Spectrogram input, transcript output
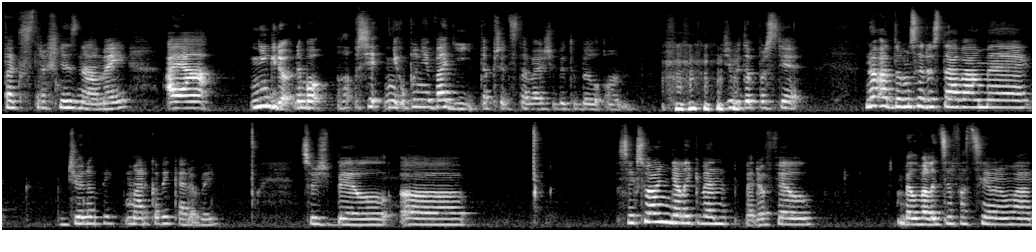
tak strašně známý a já nikdo, nebo prostě mě úplně vadí ta představa, že by to byl on. že by to prostě... No a tomu se dostáváme k Johnovi Markovi Karovi, což byl uh, sexuální delikvent, pedofil, byl velice fascinován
